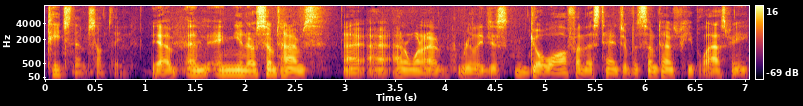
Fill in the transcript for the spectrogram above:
teach them something. Yeah, and and you know sometimes I, I don't want to really just go off on this tangent, but sometimes people ask me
